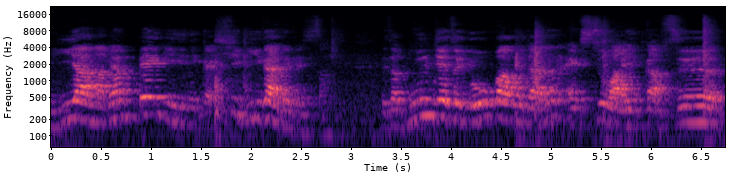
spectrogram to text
2안 하면 빼기 1이니까 12가 되겠어 그래서 문제에서 요구하고자 하는 xy 값은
